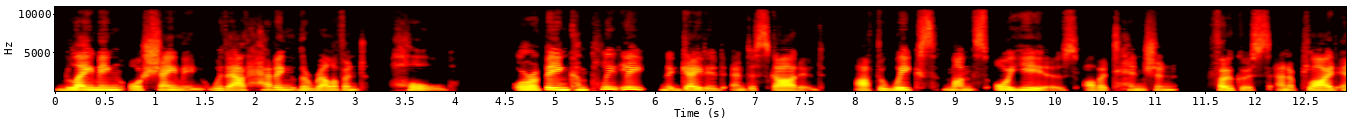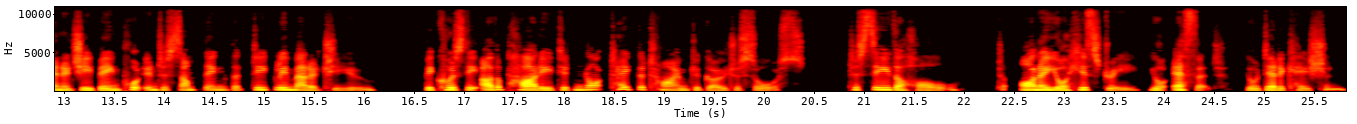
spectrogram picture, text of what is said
blaming or shaming without having the relevant whole, or of being completely negated and discarded after weeks, months, or years of attention, focus, and applied energy being put into something that deeply mattered to you because the other party did not take the time to go to source, to see the whole, to honor your history, your effort, your dedication.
